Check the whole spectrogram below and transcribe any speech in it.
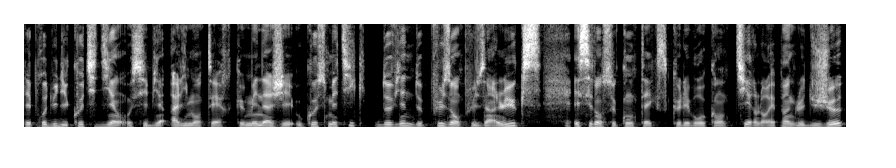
les produits du quotidien, aussi bien alimentaires que ménagers ou cosmétiques, deviennent de plus en plus un luxe. Et c'est dans ce contexte que les brocantes tirent leur épingle du jeu.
